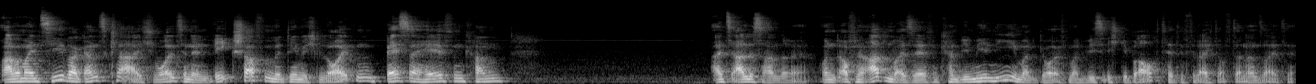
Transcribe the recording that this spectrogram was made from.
Aber mein Ziel war ganz klar, ich wollte einen Weg schaffen, mit dem ich Leuten besser helfen kann, als alles andere und auf eine Art und Weise helfen kann, wie mir nie jemand geholfen hat, wie es ich gebraucht hätte, vielleicht auf der anderen Seite.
